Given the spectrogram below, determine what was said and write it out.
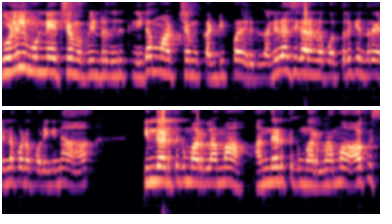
தொழில் முன்னேற்றம் அப்படின்றது இருக்குது இடமாற்றம் கண்டிப்பாக இருக்குது கன்னிராசிக்காரங்களை பொறுத்த வரைக்கும் இந்த என்ன பண்ண போகிறீங்கன்னா இந்த இடத்துக்கு மாறலாமா? அந்த இடத்துக்கு மாறலாமா? ஆஃபீஸ்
